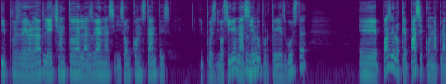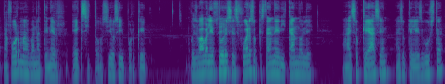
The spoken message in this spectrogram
y pues de verdad le echan todas las ganas y son constantes y pues lo siguen haciendo porque les gusta, eh, pase lo que pase con la plataforma, van a tener éxito, sí o sí, porque pues va a valer todo ese esfuerzo que están dedicándole a eso que hacen, a eso que les gusta.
